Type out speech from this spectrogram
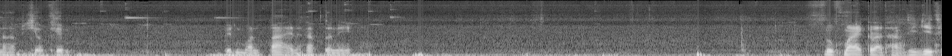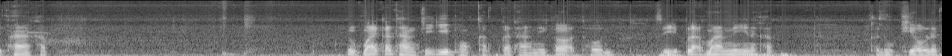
นะครับ เขียวเข้ม เป็นบอลป้ายนะครับ ตัวนี้ ลูกไม้กระถางที่ยี่สิบห้าครับ ลูกไม้กระถางที่ยี่บหกครับ กระถางนี้ก็โทนสีประมาณนี้นะครับ กระดูกเขียวเล็ก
